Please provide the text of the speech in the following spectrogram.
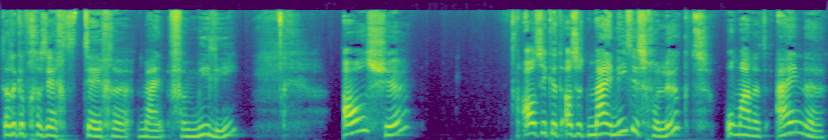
dat ik heb gezegd tegen mijn familie: als je als, ik het, als het mij niet is gelukt om aan het einde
